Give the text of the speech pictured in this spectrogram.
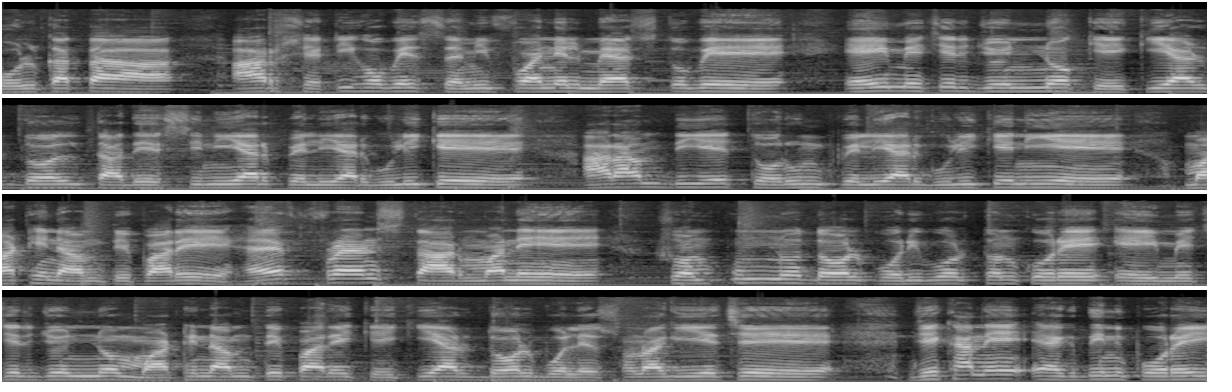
কলকাতা। আর সেটি হবে সেমিফাইনাল ম্যাচ, তবে এই ম্যাচের জন্য কেকিআর দল তাদের সিনিয়র প্লেয়ারগুলিকে আরাম দিয়ে তরুণ প্লেয়ারগুলিকে নিয়ে মাঠে নামতে পারে? হ্যাঁ ফ্রেন্ডস তার মানে সম্পূর্ণ দল পরিবর্তন করে এই ম্যাচের জন্য মাঠে নামতে পারে কেকিয়ার দল বলে শোনা গিয়েছে, যেখানে একদিন পরেই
